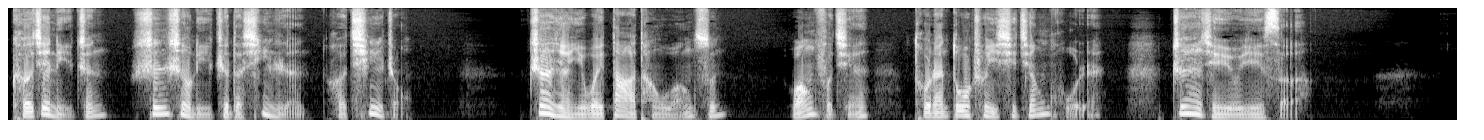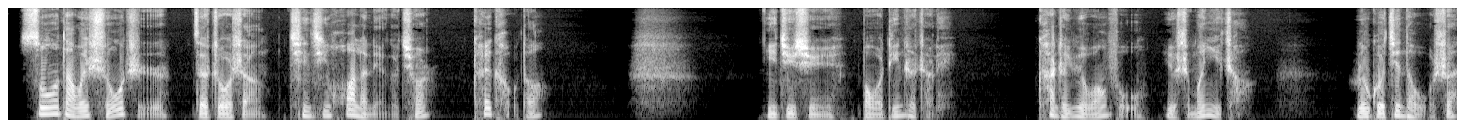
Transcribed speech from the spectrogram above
可见李真深受李治的信任和器重。这样一位大唐王孙，王府前突然多出一些江湖人，这就有意思了。苏大为手指在桌上轻轻画了两个圈，开口道：“你继续帮我盯着这里，看着越王府有什么异常。如果见到武顺，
